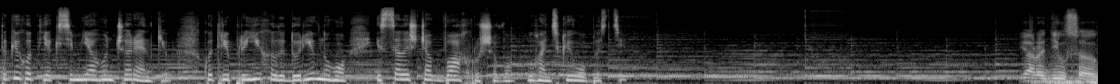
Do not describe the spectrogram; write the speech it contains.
таких от як сім'я Гончаренків, котрі приїхали до Рівного із селища Вахрушево Луганської області. Я родился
